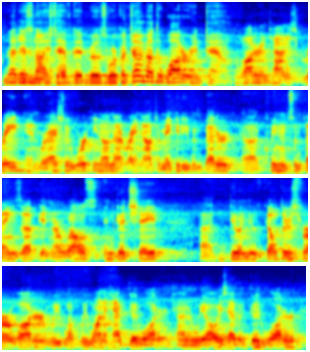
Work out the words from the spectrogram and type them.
That is nice to have good roads work on. Tell me about the water in town. The water in town is great, and we're actually working on that right now to make it even better, uh, cleaning some things up, getting our wells in good shape, uh, doing new filters for our water. We want, we want to have good water in town, and we always have a good water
